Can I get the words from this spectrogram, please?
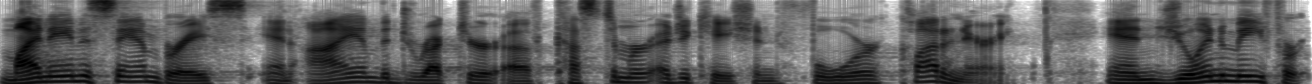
My name is Sam Brace, and I am the Director of Customer Education for Cloudinary. And joining me for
